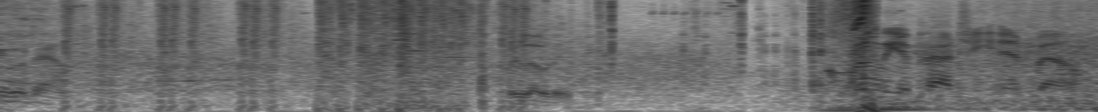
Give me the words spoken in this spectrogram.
Tango down. Reloading. Friendly Apache inbound.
